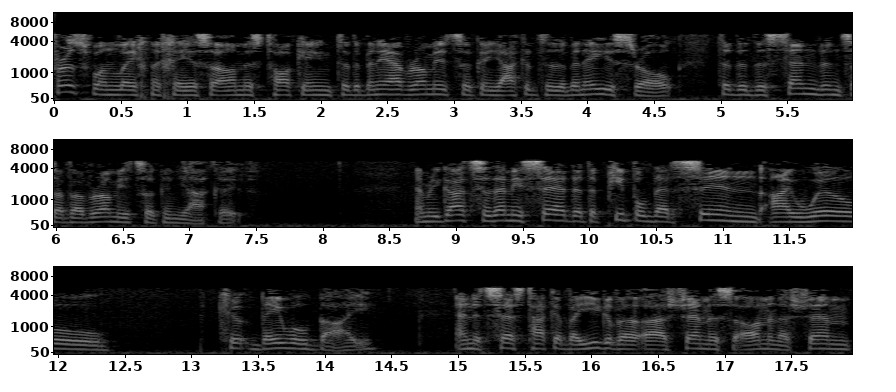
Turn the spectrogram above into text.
first one, Lech Necheyasam, is talking to the Bnei Avram Yitzchak and Yaakov, to the Bnei Yisrael, to the descendants of Avram Yitzchak and Yaakov. In regards to them, he said that the people that sinned, I will, kill, they will die. And it says, Taka Vayigav Hashem Esam, and Hashem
